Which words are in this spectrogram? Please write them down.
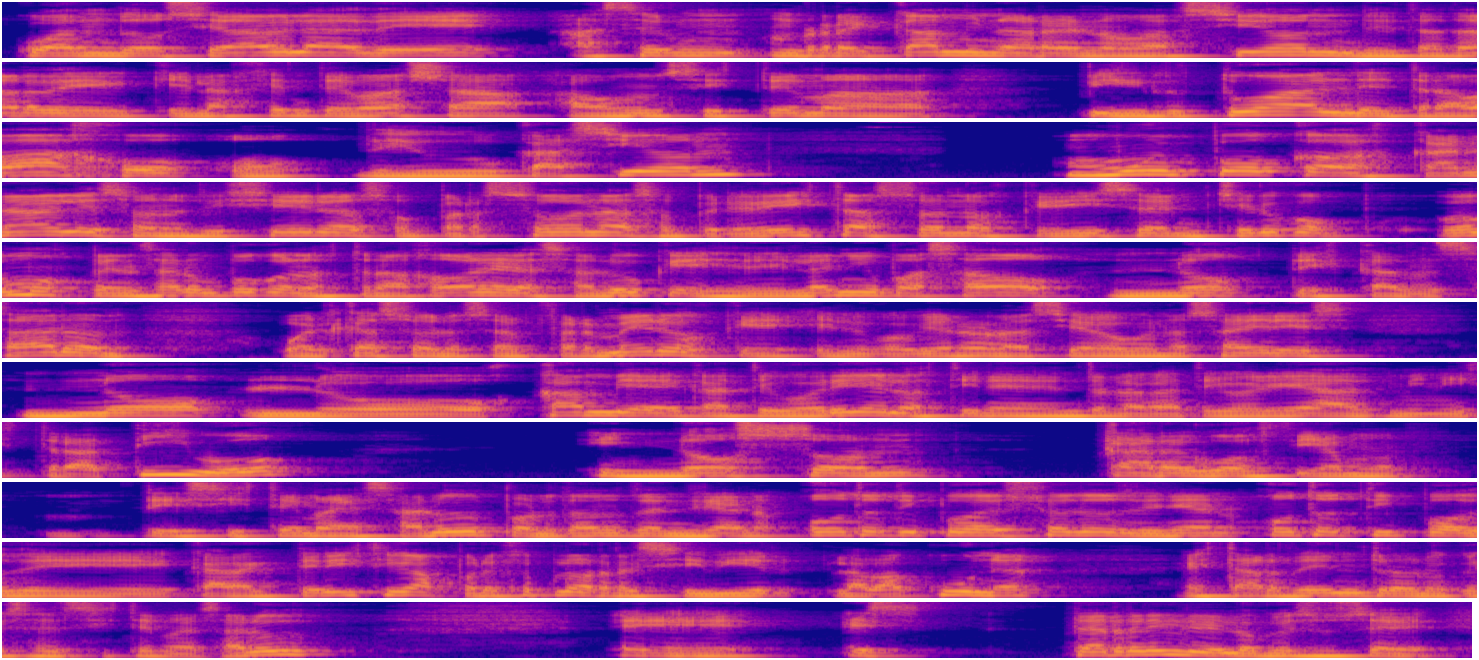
cuando se habla de hacer un, un, recambio, una renovación, de tratar de que la gente vaya a un sistema virtual de trabajo o de educación, muy pocos canales o noticieros o personas o periodistas son los que dicen, che, podemos pensar un poco en los trabajadores de la salud que desde el año pasado no descansaron, o el caso de los enfermeros, que el gobierno de la ciudad de Buenos Aires no los cambia de categoría, los tiene dentro de la categoría administrativo y no son cargos, digamos, de sistema de salud, por lo tanto tendrían otro tipo de sueldo, tendrían otro tipo de características, por ejemplo, recibir la vacuna, estar dentro de lo que es el sistema de salud. Eh, es terrible lo que sucede.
